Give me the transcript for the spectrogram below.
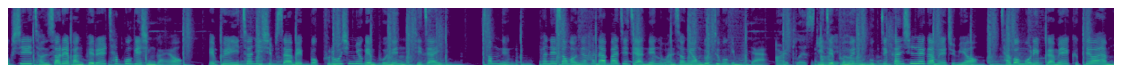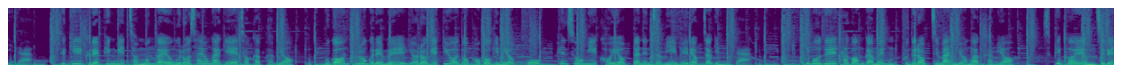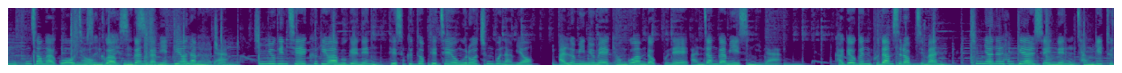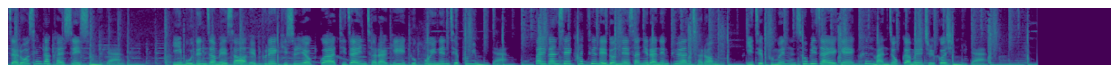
혹시 전설의 방패를 찾고 계신가요? 애플 2024 맥북 프로 16M4는 디자인, 성능, 편의성 어느 하나 빠지지 않는 완성형 노트북입니다. 이 제품은 묵직한 신뢰감을 주며 작업 몰입감을 극대화합니다. 특히 그래픽 및 전문가용으로 사용하기에 적합하며 무거운 프로그램을 여러 개 띄워도 버벅임이 없고 펜 소음이 거의 없다는 점이 매력적입니다. 키보드의 타건감은 부드럽지만 명확하며 스피커의 음질은 풍성하고 저음과 공간감이 뛰어납니다. 16인치의 크기와 무게는 데스크톱 대체용으로 충분하며 알루미늄의 견고함 덕분에 안정감이 있습니다. 가격은 부담스럽지만 10년을 함께할 수 있는 장기 투자로 생각할 수 있습니다. 이 모든 점에서 애플의 기술력과 디자인 철학이 돋보이는 제품입니다. 빨간색 하트 내돈 내산이라는 표현처럼 이 제품은 소비자에게 큰 만족감을 줄 것입니다.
